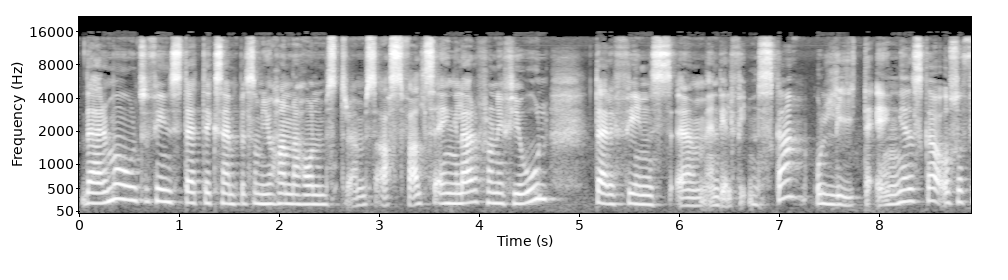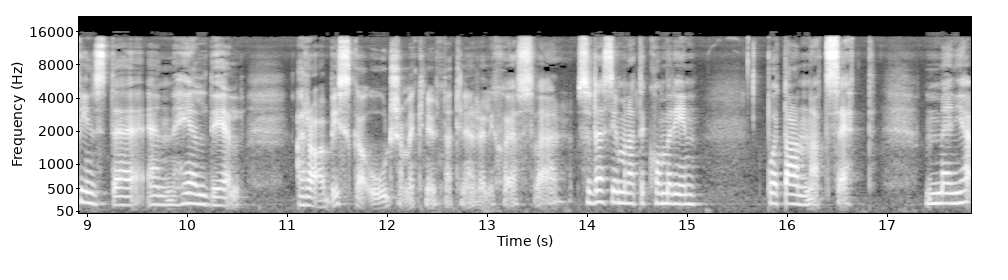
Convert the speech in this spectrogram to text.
Däremot så finns det ett exempel som Johanna Holmströms Asfaltsänglar från i fjol. Där det finns um, en del finska och lite engelska och så finns det en hel del arabiska ord som är knutna till en religiös sfär. Så där ser man att det kommer in på ett annat sätt. Men jag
